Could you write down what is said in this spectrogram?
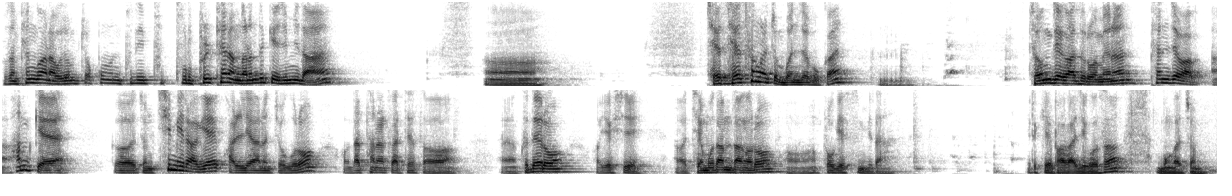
우선 편관하고 좀 조금은 부디, 부, 불편한 거는 느껴집니다. 어, 제, 재성을 좀 먼저 볼까요? 음. 정제가 들어오면은 편제와 함께 그 좀 치밀하게 관리하는 쪽으로 나타날 것 같아서 어, 그대로 역시 어, 재무 담당으로 어, 보겠습니다. 이렇게 봐가지고서 뭔가 좀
